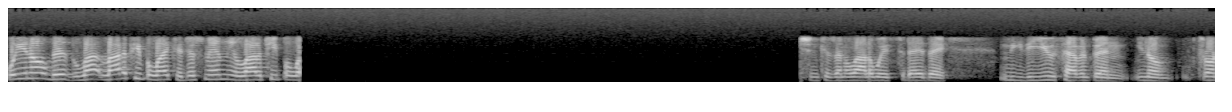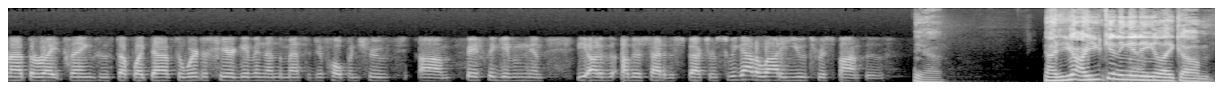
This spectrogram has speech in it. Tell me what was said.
Well, you know, there's a lot, lot of people like it. Just mainly a lot of people like because in a lot of ways today they the, youth haven't been you know thrown out the right things and stuff like that. So we're just here giving them the message of hope and truth, um, basically giving them the other the other side of the spectrum. So we got a lot of youth responses. Yeah. Now, do you, are you getting any like um,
